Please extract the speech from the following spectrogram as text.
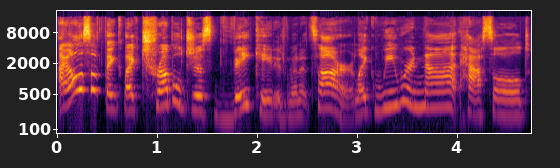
I also think like trouble just vacated when it saw her. Like we were not hassled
